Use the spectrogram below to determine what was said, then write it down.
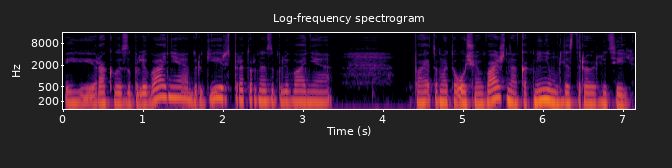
и раковые заболевания, другие респираторные заболевания. Поэтому это очень важно, как минимум для здоровья людей.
